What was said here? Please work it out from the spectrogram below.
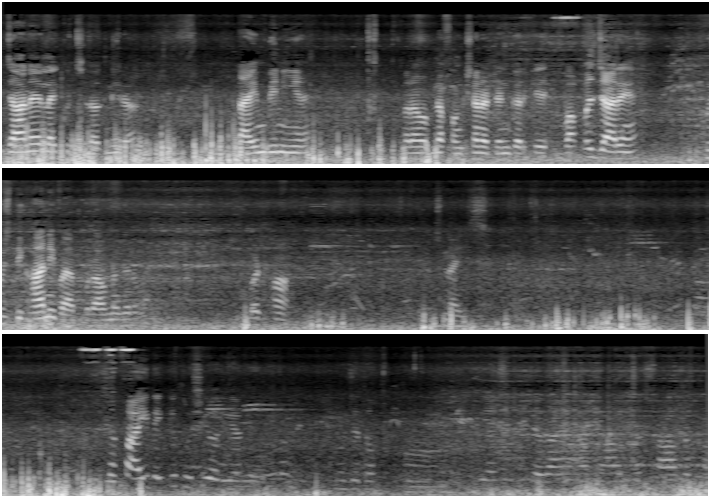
जाने लाइक कुछ लग नहीं रहा। टाइम भी नहीं है। और हम अपना फ़ंक्शन अटेंड करके वापस जा रहे हैं। कुछ दिखा नहीं पाया आपको रामनगर में। बट हाँ। नाइस सफ़ाई देख के खुशी हो रही है। मुझे तो। ये ऐसी जगह है। साफ़ रखा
